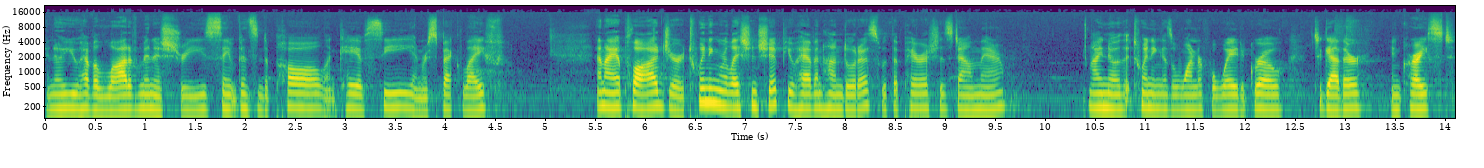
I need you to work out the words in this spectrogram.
I know you have a lot of ministries, St. Vincent de Paul and KFC and Respect Life. And I applaud your twinning relationship you have in Honduras with the parishes down there. I know that twinning is a wonderful way to grow together in Christ.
